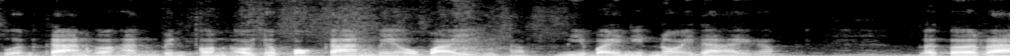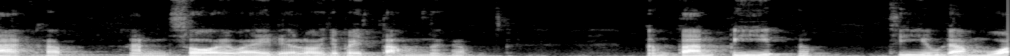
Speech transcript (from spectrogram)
ส่วนก้านก็หั่นเป็นท่อนเอาเฉพาะก้านไม่เอาใบนะครับ มีใบนิดหน่อยได้ครับ แล้วก็รากครับ หั่นซอยไว้ เดี๋ยวเราจะไปตำนะครับ น้ำตาลปี๊บครับซีอิ๊วดำหว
